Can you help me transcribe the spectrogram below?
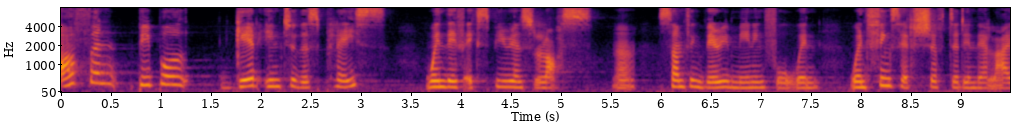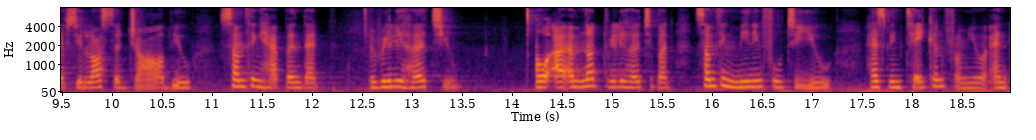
often people get into this place when they've experienced loss, uh, something very meaningful, when, when things have shifted in their lives. You lost a job, you something happened that really hurt you or I'm not really hurt you, but something meaningful to you has been taken from you and,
